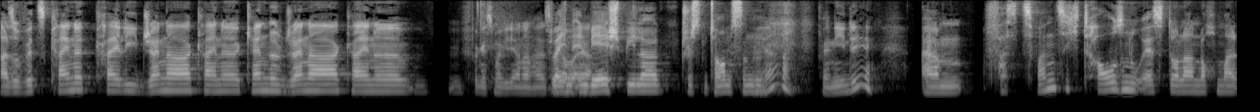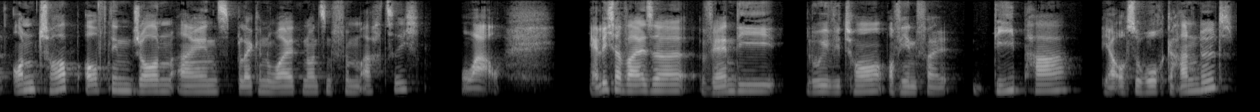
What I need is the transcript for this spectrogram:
Also wird's keine Kylie Jenner, keine Kendall Jenner, keine ich vergesse mal, wie die anderen heißen. Vielleicht ein NBA-Spieler, Tristan Thompson. Ja, wäre eine Idee. Ähm, fast 20.000 US-Dollar nochmal on top auf den Jordan 1 Black and White 1985. Wow. Ehrlicherweise wären die Louis Vuitton auf jeden Fall die Paar ja auch so hoch gehandelt.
